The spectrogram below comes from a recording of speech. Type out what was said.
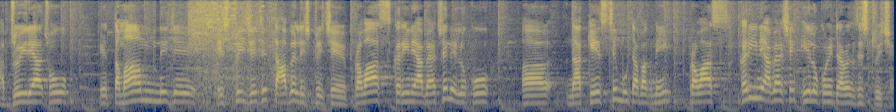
આપ જોઈ રહ્યા છો એ તમામની જે હિસ્ટ્રી જે છે ટાબેલ હિસ્ટ્રી છે, પ્રવાસ કરીને આવ્યા છે ને એ લોકો ના કેસ છે મોટાભાગની, પ્રવાસ કરીને આવ્યા છે, એ લોકોની ટ્રાવેલ હિસ્ટ્રી છે.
